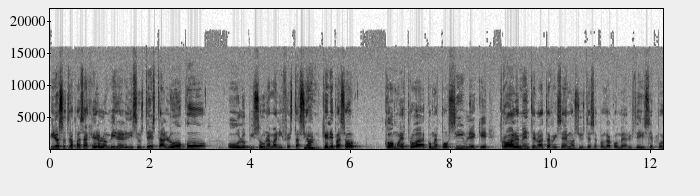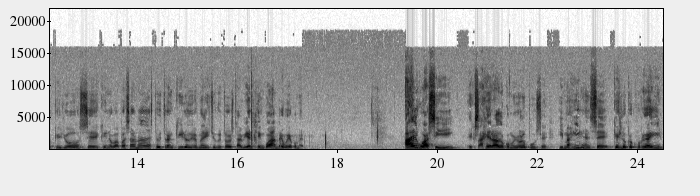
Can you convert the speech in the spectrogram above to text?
Y los otros pasajeros lo miran y le dicen, ¿usted está loco o lo pisó una manifestación? ¿Qué le pasó? ¿Cómo es, ¿Cómo es posible que probablemente no aterricemos y usted se ponga a comer? Y usted dice, porque yo sé que no va a pasar nada, estoy tranquilo, Dios me ha dicho que todo está bien, tengo hambre, voy a comer. algo así, exagerado como yo lo puse, imagínense qué es lo que ocurrió ahí.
